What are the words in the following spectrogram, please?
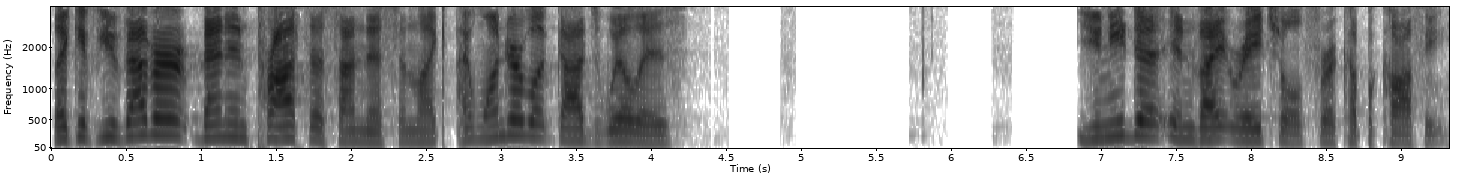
like if you've ever been in process on this and like, I wonder what God's will is, you need to invite Rachel for a cup of coffee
